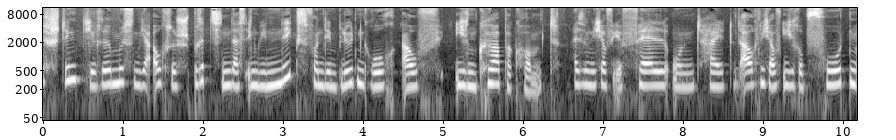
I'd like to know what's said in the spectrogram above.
Stinktiere müssen ja auch so spritzen, dass irgendwie nichts von dem blöden Geruch auf ihren Körper kommt. Also nicht auf ihr Fell und halt auch nicht auf ihre Pfoten.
